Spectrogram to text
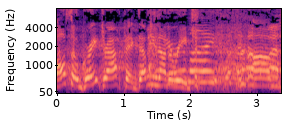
Also, great draft pick. Definitely not a reach. Um,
